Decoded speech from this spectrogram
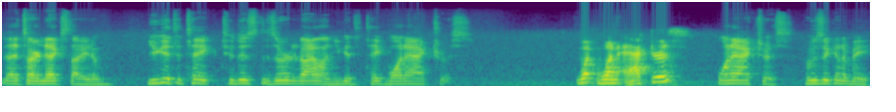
that's our next item. You get to take to this deserted island. You get to take one actress. What one actress? One actress. Who's it going to be?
